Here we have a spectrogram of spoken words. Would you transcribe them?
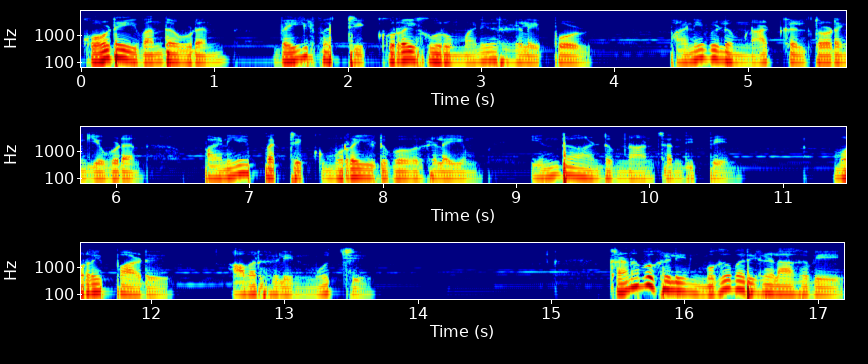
கோடை வந்தவுடன் வெயில் பற்றி குறை கூறும் மனிதர்களைப் போல் பனி விழும் நாட்கள் தொடங்கியவுடன் பனியைப் பற்றி முறையிடுபவர்களையும் இந்த ஆண்டும் நான் சந்திப்பேன். முறைப்பாடு அவர்களின் மூச்சு. கனவுகளின் முகவரிகளாகவே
